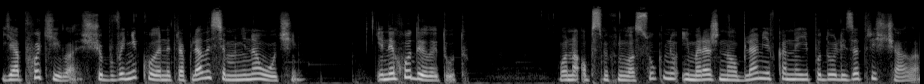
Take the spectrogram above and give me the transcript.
Я б хотіла, щоб ви ніколи не траплялися мені на очі і не ходили тут. Вона обсмикнула сукню, і мережена облямівка на її подолі затріщала,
